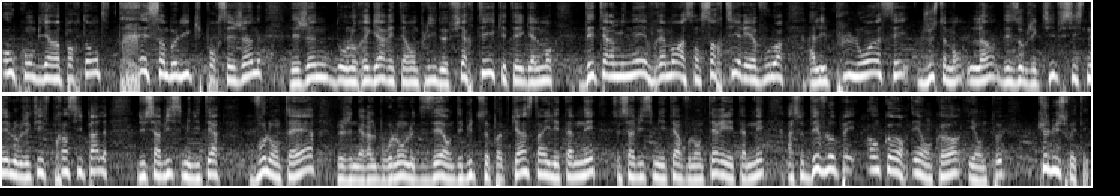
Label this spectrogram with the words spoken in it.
ô combien importante, très symbolique pour ces jeunes, des jeunes dont le regard était empli de fierté, qui étaient également déterminés vraiment à s'en sortir et à vouloir aller plus loin. C'est justement l'un des objectifs, si ce n'est l'objectif principal du service militaire volontaire. Général Bourlon le disait en début de ce podcast, hein, il est amené, ce service militaire volontaire, il est amené à se développer encore et encore et on ne peut que lui souhaiter.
